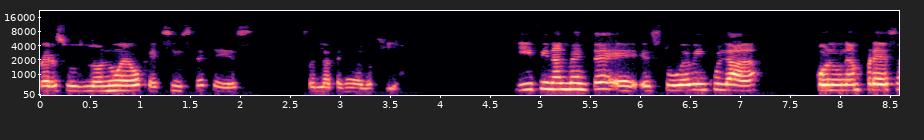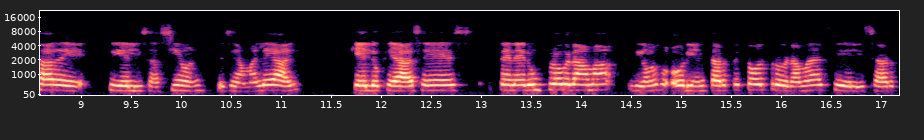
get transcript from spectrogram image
versus lo nuevo que existe, que es pues, la tecnología. Y finalmente eh, estuve vinculada con una empresa de fidelización que se llama Leal, que lo que hace es tener un programa, digamos, orientarte todo el programa de fidelizar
